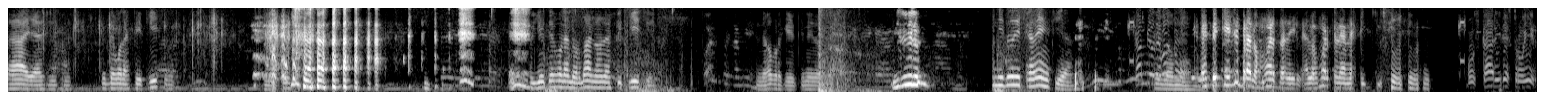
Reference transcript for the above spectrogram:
Ah, ya, sí, sí. Yo tengo las piquísimas. Yo tengo la normal, no las piquísimas. No, porque tiene dos. Dos de cadencia. Es. La speakeasy para los muertos, dile. A los muertos le dan la. Buscar y destruir.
